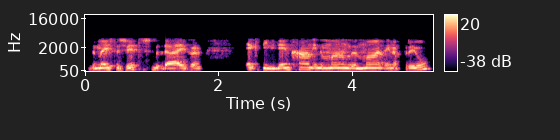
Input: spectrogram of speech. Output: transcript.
de meeste Zwitserse bedrijven ex-dividend gaan in de maanden maart en april.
